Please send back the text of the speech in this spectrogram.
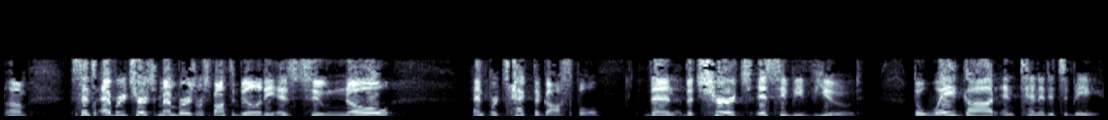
Um, since every church member's responsibility is to know and protect the gospel, then the church is to be viewed the way God intended it to be.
